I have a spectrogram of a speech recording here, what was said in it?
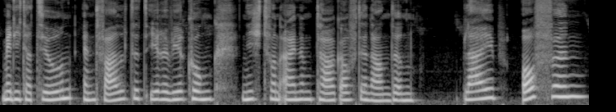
Meditation entfaltet ihre Wirkung nicht von einem Tag auf den anderen. Bleib offen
